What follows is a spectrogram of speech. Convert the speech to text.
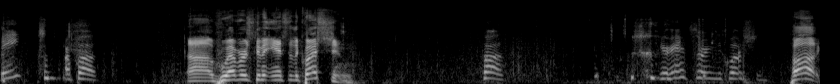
Me or Pug? uh, whoever's going to answer the question. Pug. You're answering the question. Pug.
